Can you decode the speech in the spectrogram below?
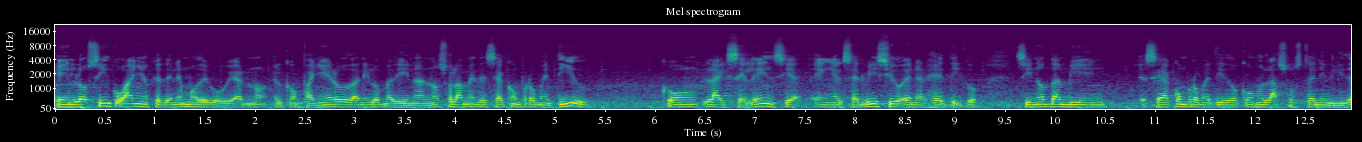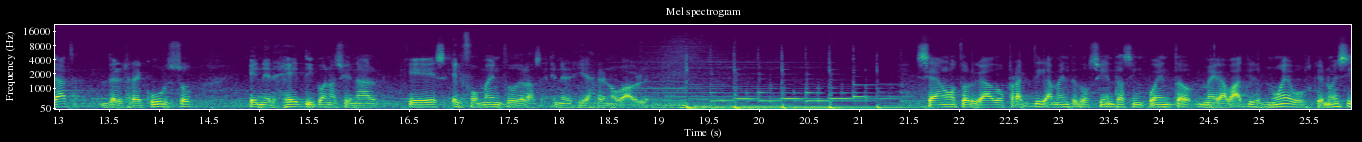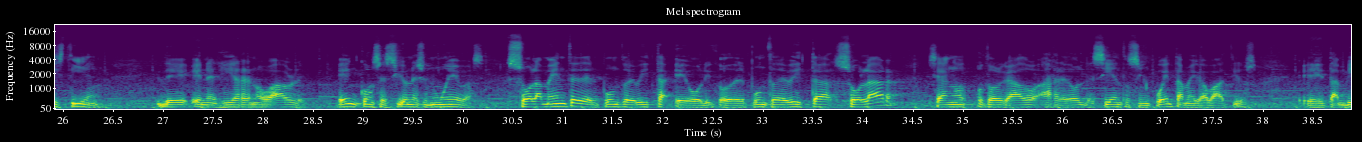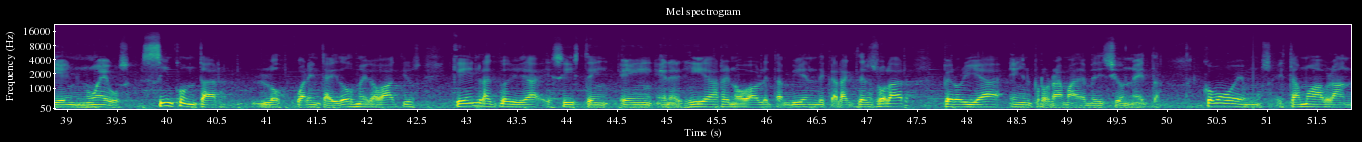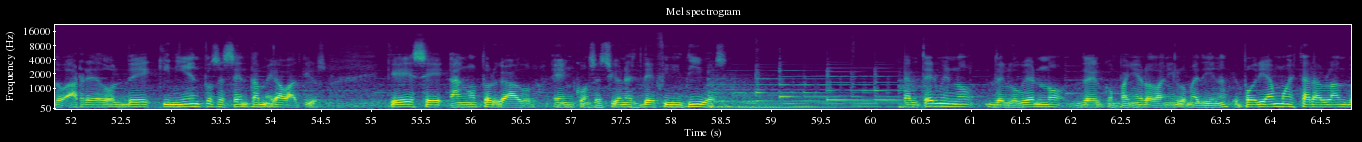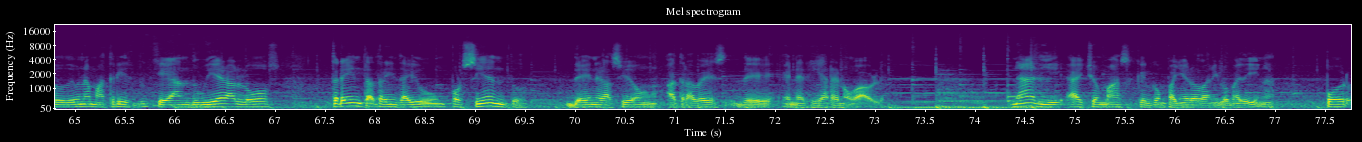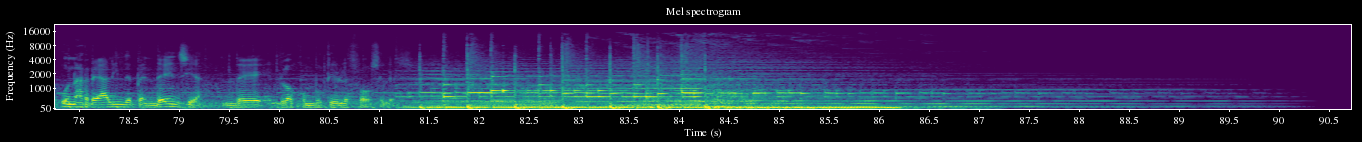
En los cinco años que tenemos de gobierno, el compañero Danilo Medina no solamente se ha comprometido con la excelencia en el servicio energético, sino también se ha comprometido con la sostenibilidad del recurso energético nacional, que es el fomento de las energías renovables. Se han otorgado prácticamente 250 megavatios nuevos que no existían de energía renovable en concesiones nuevas, solamente desde el punto de vista eólico. Desde el punto de vista solar se han otorgado alrededor de 150 megavatios eh, también nuevos, sin contar los 42 megavatios que en la actualidad existen en energía renovable también de carácter solar, pero ya en el programa de medición neta. Como vemos, estamos hablando alrededor de 560 megavatios que se han otorgado en concesiones definitivas. Al término del gobierno del compañero Danilo Medina, podríamos estar hablando de una matriz que anduviera los 30-31% de generación a través de energía renovable. Nadie ha hecho más que el compañero Danilo Medina por una real independencia de los combustibles fósiles.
